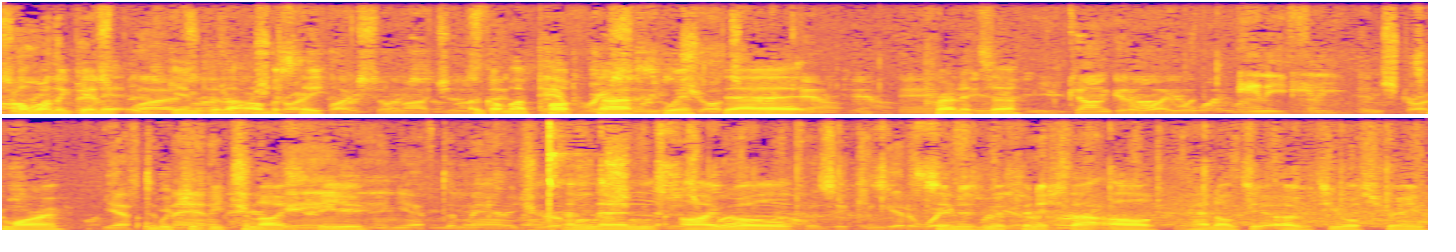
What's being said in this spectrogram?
I want to get it players in for that. Obviously, strike play so I got my podcast with uh. And- Predator and You can't get away with anything tomorrow, to which will be manage your tonight for you. And you have to your And then I will, because it can get as soon as we you in finish that, I'll head on to over to your stream.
